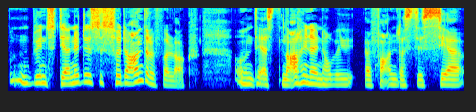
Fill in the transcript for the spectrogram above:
und wenn es der nicht ist, ist es halt ein anderer Verlag. Und erst nachhinein habe ich erfahren, dass das sehr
